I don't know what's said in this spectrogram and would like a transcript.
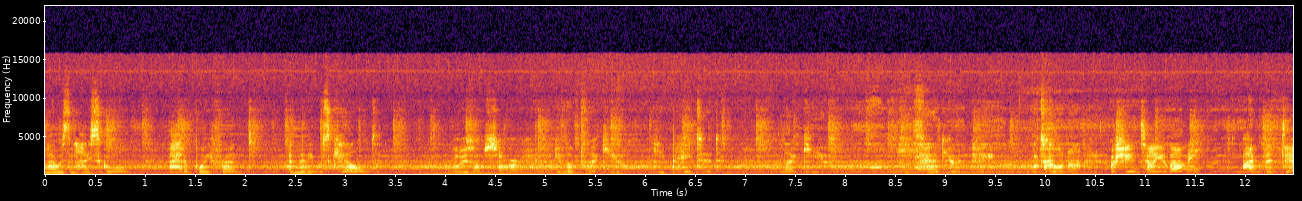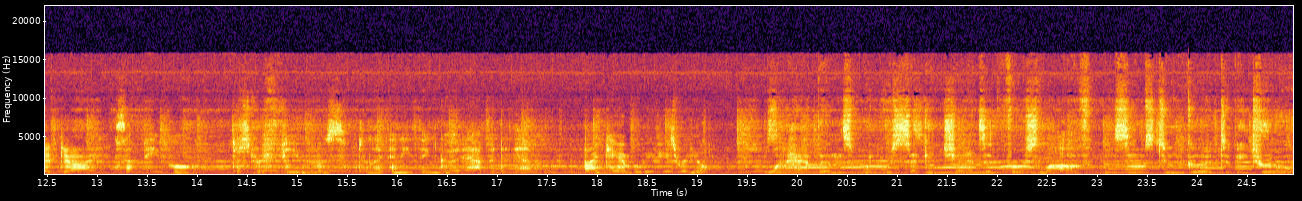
When I was in high school, I had a boyfriend, and then he was killed. Louise, I'm sorry. He looked like you. He painted like you. He had your name. What's going on here? Oh, she didn't tell you about me? I'm the dead guy. Some people just refuse to let anything good happen to them. I can't believe he's real. What happens when your second chance at first love seems too good to be true?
